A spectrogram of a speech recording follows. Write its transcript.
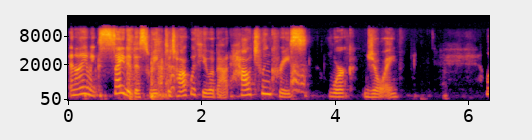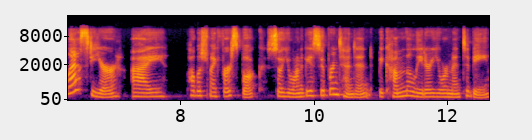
and I am excited this week to talk with you about how to increase work joy. Last year, I published my first book, So You Want to Be a Superintendent Become the Leader You Are Meant to Be.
